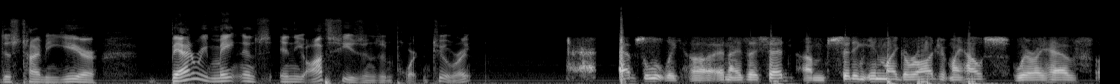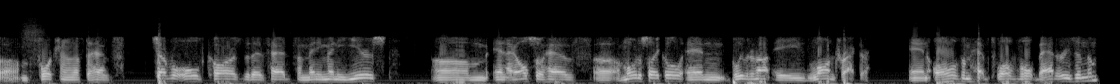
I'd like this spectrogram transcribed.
this time of year. Battery maintenance in the off season is important too, right? Absolutely. Uh, and as I said, I'm sitting in my garage at my house where I have, um, fortunate enough to have several old cars that I've had for many, many years. Um, and I also have uh, a motorcycle and, believe it or not, a lawn tractor. And all of them have 12 volt batteries in them,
